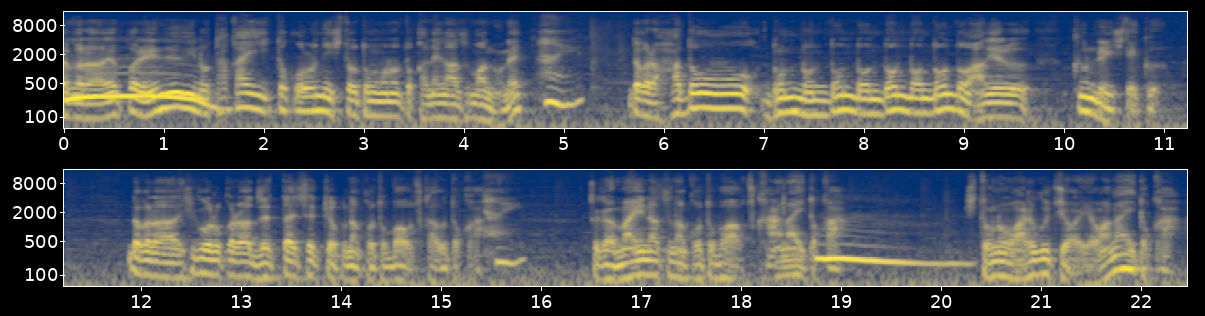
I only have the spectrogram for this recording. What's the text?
だからやっぱりエネルギーの高いところに人と物と金が集まるのね。はい。だから波動をどんどんどんどんどんどんどんどん上げる訓練していくだから日頃から絶対積極な言葉を使うとかはいそれからマイナスな言葉を使わないとか人の悪口を言わないとか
